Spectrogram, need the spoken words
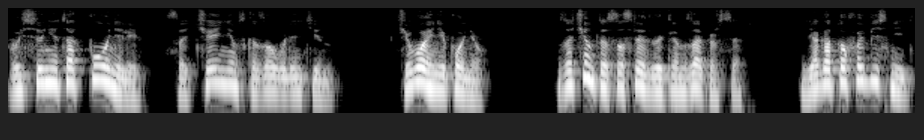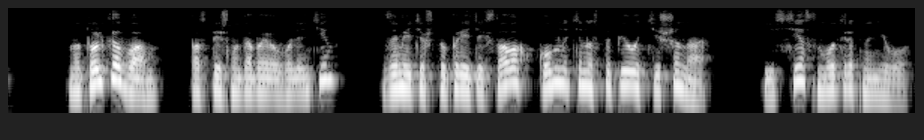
вы все не так поняли», – с отчаянием сказал Валентин. «Чего я не понял? Зачем ты со следователем заперся? Я готов объяснить, но только вам, поспешно добавил Валентин, заметив, что при этих словах в комнате наступила тишина, и все смотрят на него.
